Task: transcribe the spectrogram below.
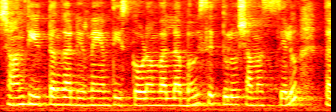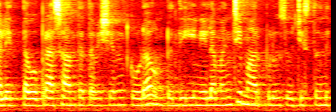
శాంతియుక్తంగా నిర్ణయం తీసుకోవడం వల్ల భవిష్యత్తులో సమస్యలు తలెత్తవు. ప్రశాంతత విషయం కూడా ఉంటుంది. ఈ నెల మంచి మార్పులు సూచిస్తుంది.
